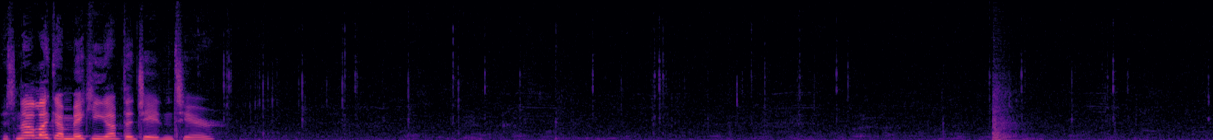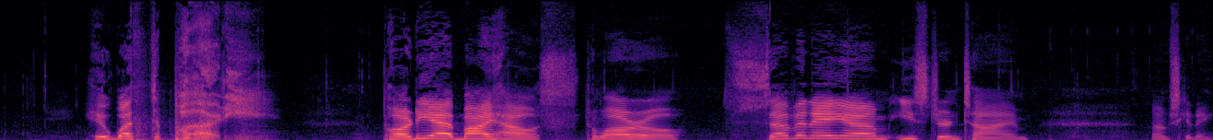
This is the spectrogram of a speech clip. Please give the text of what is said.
It's not like I'm making up that Jayden's here. Who wants to party? Party at my house tomorrow, 7 a.m. Eastern Time. No, I'm just kidding.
